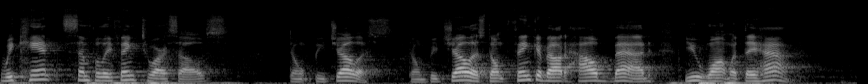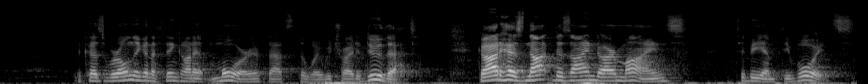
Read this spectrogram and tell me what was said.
we can't simply think to ourselves, don't be jealous. Don't be jealous. Don't think about how bad you want what they have. Because we're only going to think on it more if that's the way we try to do that. God has not designed our minds to be empty voids,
